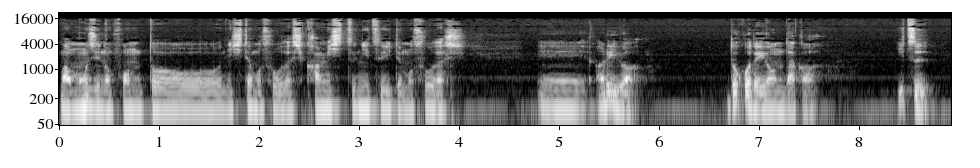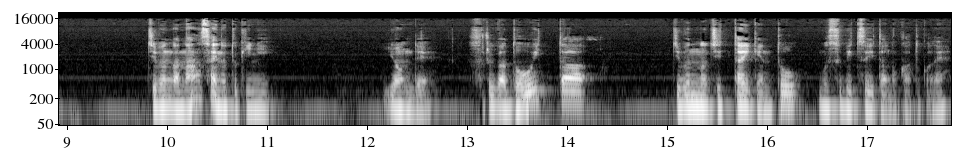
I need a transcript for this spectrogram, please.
まあ、文字のフォントにしてもそうだし紙質についてもそうだし、えー、あるいはどこで読んだかいつ自分が何歳の時に読んでそれがどういった自分の実体験と結びついたのかとかね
